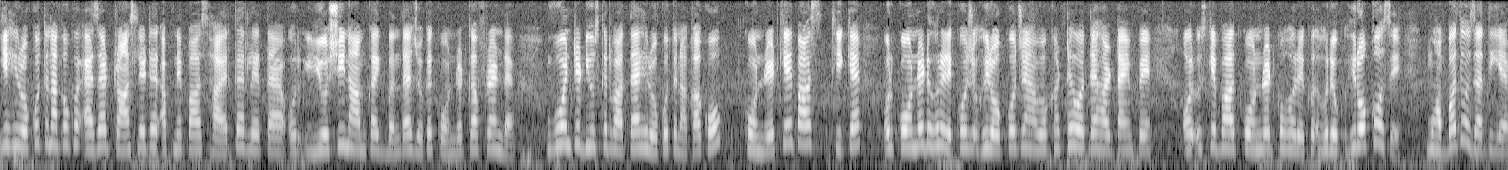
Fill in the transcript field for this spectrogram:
ये हिरोको तनाका को एज अ ट्रांसलेटर अपने पास हायर कर लेता है और योशी नाम का एक बंदा है, जो कि कॉनरेड का फ्रेंड है। वो इंट्रोड्यूस करवाता है हिरोको तनाका को कॉनरेड के पास, ठीक है? और कॉनरेड और हिरोको जो हैं, वो इकट्ठे होते हैं हर टाइम पे। और उसके बाद कॉनरेड को हिरोको से मोहब्बत हो जाती है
